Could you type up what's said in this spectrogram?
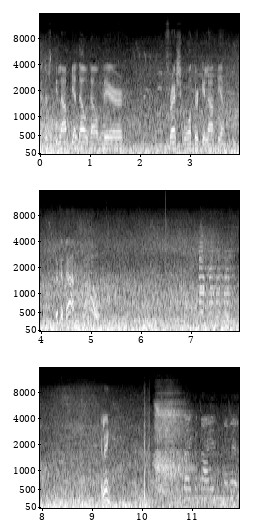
And there's tilapia daw down there. Freshwater tilapia. Look at that. Wow. Galing. Tayo kakain, mamaya.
